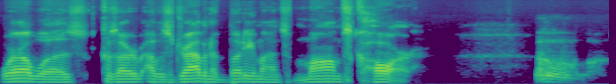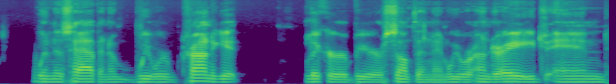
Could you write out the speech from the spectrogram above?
where I was because I, I was driving a buddy of mine's mom's car Ooh. When this happened. We were trying to get liquor or beer or something, and we were underage. And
